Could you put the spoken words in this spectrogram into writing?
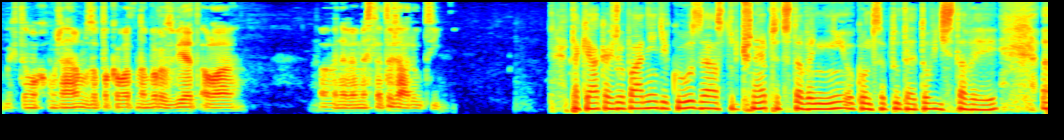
bych to mohl možná jenom zopakovat nebo rozvíjet, ale uh, nevím, jestli je to žádoucí. Tak já každopádně děkuji za stručné představení o konceptu této výstavy. Eh,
